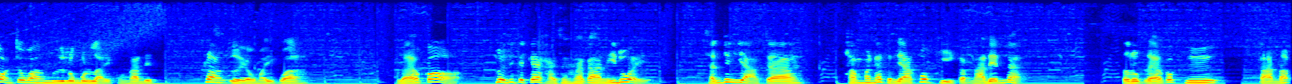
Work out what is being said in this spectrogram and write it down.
ก่อนจะวางมือลงบนไหล่ของนาเดนพลางเอ่ยออกมาอีกว่า แล้วก็เพื่อที่จะแก้ไขสถานการณ์นี้ด้วย ฉันจึงอยากจะทำพันธสัญญาควบขี่กับนาเดนน่ะสรุปแล้วก็คือการรับ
